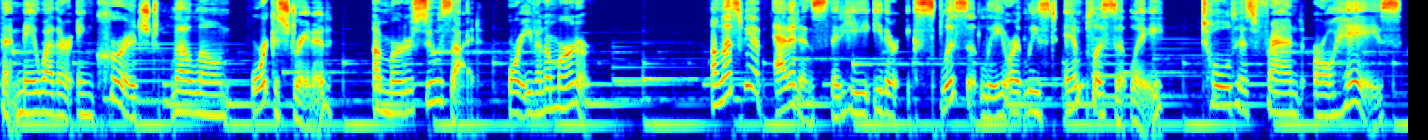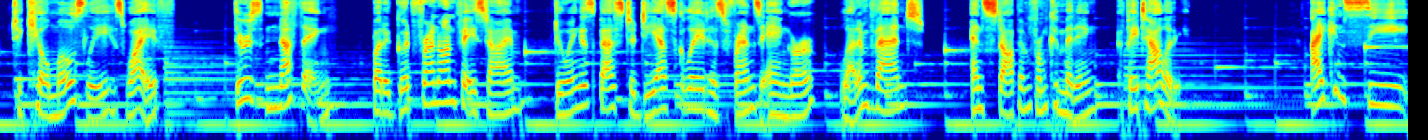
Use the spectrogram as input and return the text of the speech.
that Mayweather encouraged, let alone orchestrated, a murder suicide or even a murder. Unless we have evidence that he either explicitly or at least implicitly told his friend Earl Hayes to kill Moseley, his wife, there's nothing but a good friend on FaceTime doing his best to de escalate his friend's anger, let him vent, and stop him from committing a fatality. I can see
